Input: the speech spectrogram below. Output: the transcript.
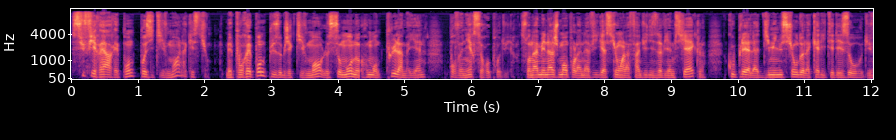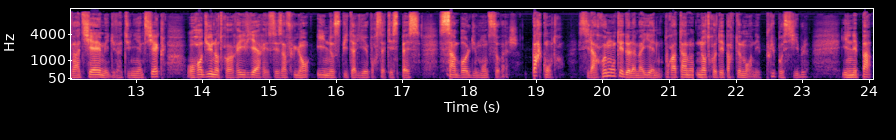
suffirait à répondre positivement à la question. Mais pour répondre plus objectivement, le saumon ne remonte plus la Mayenne pour venir se reproduire. Son aménagement pour la navigation à la fin du 19e siècle, couplé à la diminution de la qualité des eaux du 20e et du 21e siècle, ont rendu notre rivière et ses affluents inhospitaliers pour cette espèce, symbole du monde sauvage. Par contre, si la remontée de la Mayenne pour atteindre notre département n'est plus possible, il n'est pas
